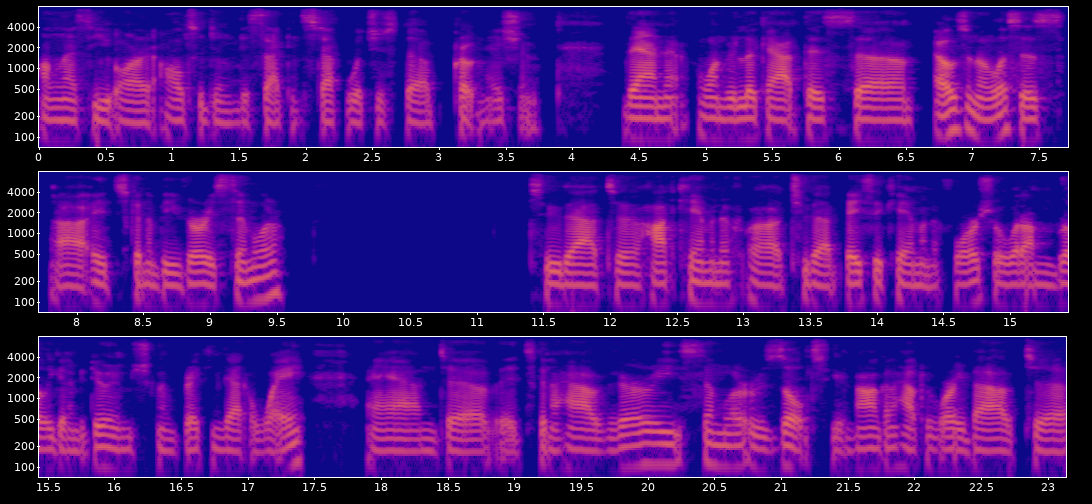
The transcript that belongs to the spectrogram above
unless you are also doing the second step, which is the protonation. Then when we look at this uh, ozonolysis, uh, it's going to be very similar to that uh, hot KMNF, uh, to that basic KMnO4. So what I'm really going to be doing, I'm just going to be breaking that away and uh, it's going to have very similar results. You're not going to have to worry about uh,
